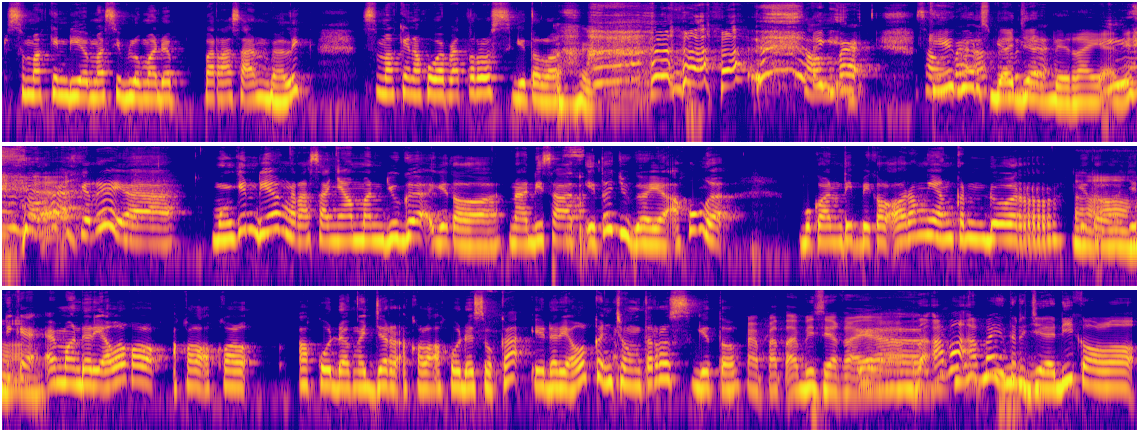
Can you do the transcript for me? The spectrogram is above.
semakin dia masih belum ada perasaan balik, semakin aku pepet terus gitu loh. sampai Kayaknya gue harus belajar deh, Raya. Iya, sampai akhirnya ya mungkin dia ngerasa nyaman juga gitu loh. Nah di saat itu juga ya aku nggak bukan tipikal orang yang kendor gitu loh. Ah, Jadi kayak emang dari awal kalau kalau kalau aku udah ngejar kalau aku udah suka ya dari awal kenceng terus gitu. Pepet abis ya kak ya. Iya. apa apa yang terjadi kalau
